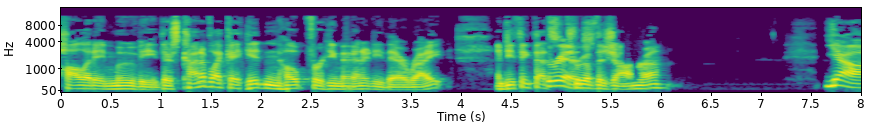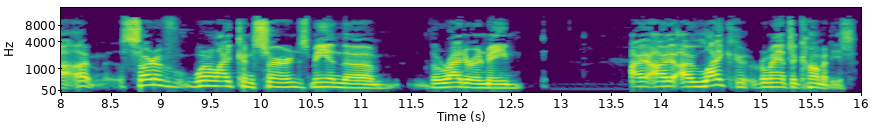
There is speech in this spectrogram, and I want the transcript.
holiday movie? There's kind of like a hidden hope for humanity there, right? And do you think that's true of the genre? Yeah, uh, sort of one of my concerns, me and the the writer and me, I, I, I like romantic comedies,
